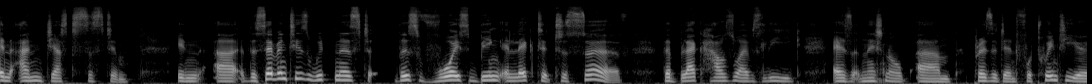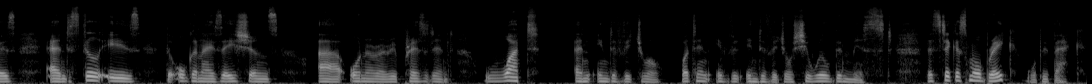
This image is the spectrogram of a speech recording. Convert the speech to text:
an unjust system. In uh, the 70s, witnessed this voice being elected to serve the Black Housewives League as national um, president for 20 years and still is the organization's uh, honorary president. What an individual. What an individual. She will be missed. Let's take a small break. We'll be back.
